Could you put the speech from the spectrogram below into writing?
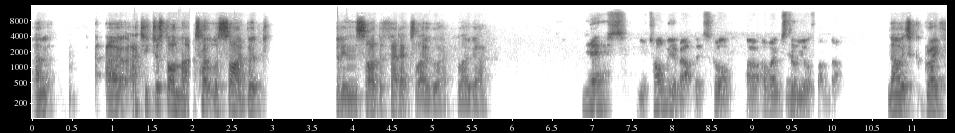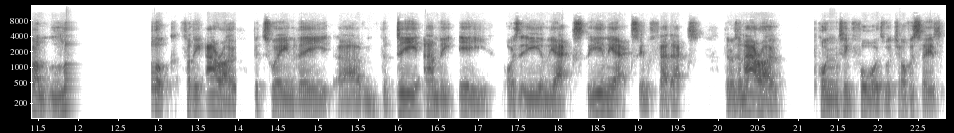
Um, uh, actually, just on that total aside, but inside the FedEx logo. Logo. Yes, you told me about this. Go on. I, I won't steal yeah. your thunder. No, it's great fun. Look, look for the arrow between the um, the D and the E, or is it E and the X? The E and the X in FedEx. There is an arrow pointing forwards, which obviously is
